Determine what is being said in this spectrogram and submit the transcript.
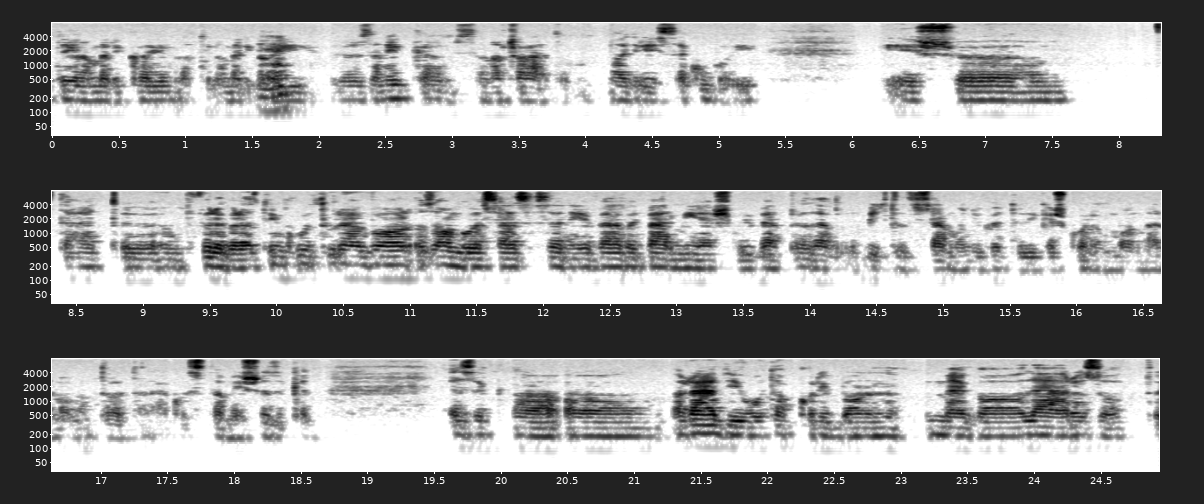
dél-amerikai, latin-amerikai uh-huh. zenékkel, hiszen a családom nagy része kubai, és tehát latin kultúrával, az angol száz zenével, vagy bármi ilyesmivel, például a beatles mondjuk ötödikes koromban már magamtól találkoztam, és ezeket ezek a, a, a rádiót akkoriban, meg a leárazott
